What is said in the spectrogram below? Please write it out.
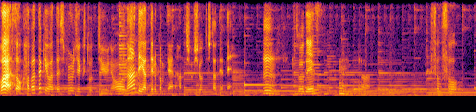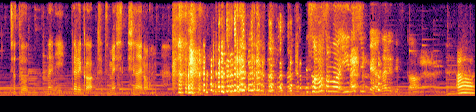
はそう羽ばたけ私プロジェクトっていうのをなんでやってるかみたいな話をしようとしたんだよね。うん、そうです。うん、そうそう。ちょっと何誰か説明ししないの？でそもそも言い出しっぺは誰ですか？ああ、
